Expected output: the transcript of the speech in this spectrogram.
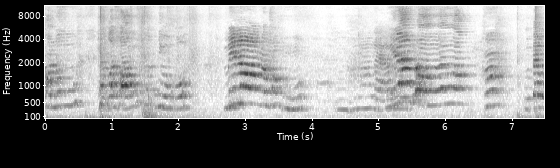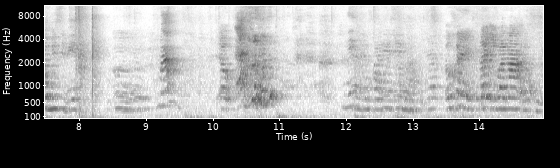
คนลุงแต่ก็สองชุดอยู่กู ไม่ลองนะพ่อหูแล้ว มีร่างทองแล้วก็ ฮะ กูเต้นว่ามีสิบิ มา เอว โอเคได้อีกวันหน้าเราคุย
